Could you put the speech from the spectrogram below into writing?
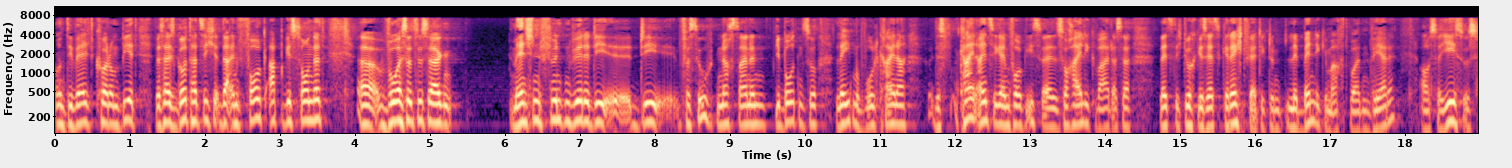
und die Welt korrumpiert. Das heißt, Gott hat sich da ein Volk abgesondert, äh, wo er sozusagen Menschen finden würde, die, die versucht, nach seinen Geboten zu leben, obwohl keiner, das, kein einziger im Volk Israel so heilig war, dass er letztlich durch Gesetz gerechtfertigt und lebendig gemacht worden wäre, außer Jesus.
